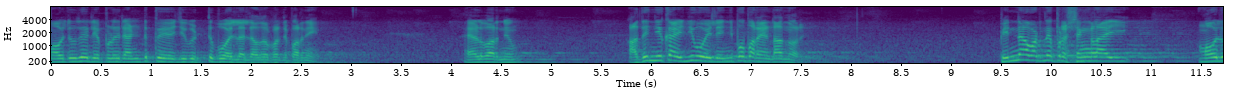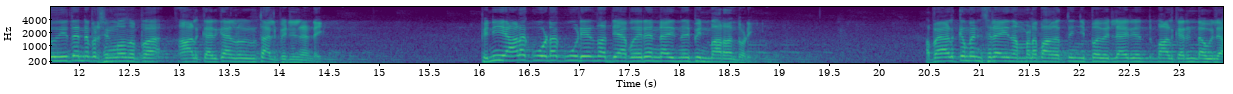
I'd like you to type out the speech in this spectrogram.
മൗലൂദ് ചൊല്ലിയപ്പോൾ രണ്ട് പേജ് വിട്ടുപോയല്ലോ എന്ന് പറഞ്ഞ് പറഞ്ഞ്. അയാൾ പറഞ്ഞു അത് ഇനി കഴിഞ്ഞു പോയില്ല ഇനിയിപ്പോൾ പറയണ്ടെന്ന് പറഞ്ഞു. പിന്നെ അവിടുന്ന് പ്രശ്നങ്ങളായി. മൗലൂദി തന്നെ പ്രശ്നങ്ങൾ വന്നപ്പോൾ ആൾക്കാർക്ക് അയാളൊരു താല്പര്യമില്ലാണ്ടായി. പിന്നെ ഇയാളെ കൂടെ കൂടിയിരുന്ന അധ്യാപകർ തന്നെ ഇന്ന് പിന്മാറാൻ തുടങ്ങി. അപ്പോൾ അയാൾക്ക് മനസ്സിലായി നമ്മുടെ ഭാഗത്ത് ഇനിയിപ്പോൾ എല്ലാവരും ആൾക്കാരുണ്ടാവില്ല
